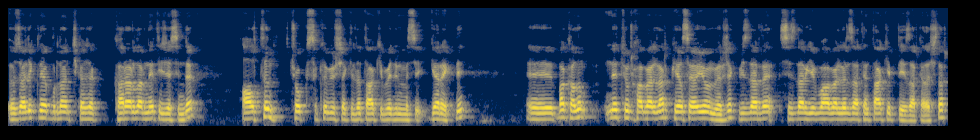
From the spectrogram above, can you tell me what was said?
Özellikle buradan çıkacak kararlar neticesinde altın çok sıkı bir şekilde takip edilmesi gerekli. Ee, bakalım ne tür haberler piyasaya yön verecek. Bizler de sizler gibi bu haberleri zaten takipteyiz arkadaşlar.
